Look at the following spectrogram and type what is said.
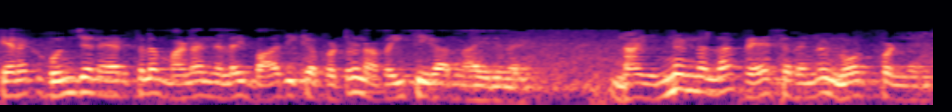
எனக்கு கொஞ்ச நேரத்துல மனநிலை பாதிக்கப்பட்டு நான் பைத்தியகாரன் ஆயிருவேன் நான் என்னென்னலாம் பேசுறேன்னு நோட் பண்ணேன்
